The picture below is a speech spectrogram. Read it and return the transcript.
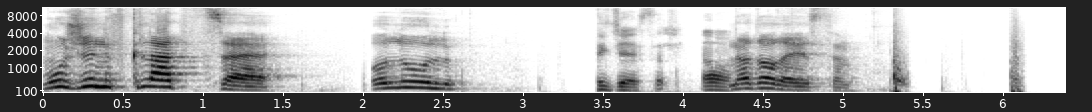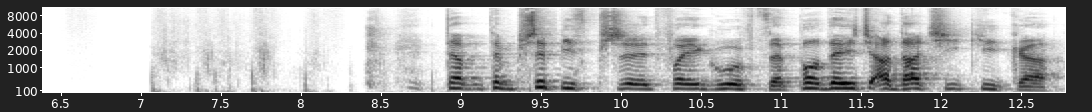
Murzyn w klatce! O lul! Ty gdzie jesteś? O, Na dole jestem. Ten, ten przypis przy twojej główce. Podejdź, a da ci kika.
